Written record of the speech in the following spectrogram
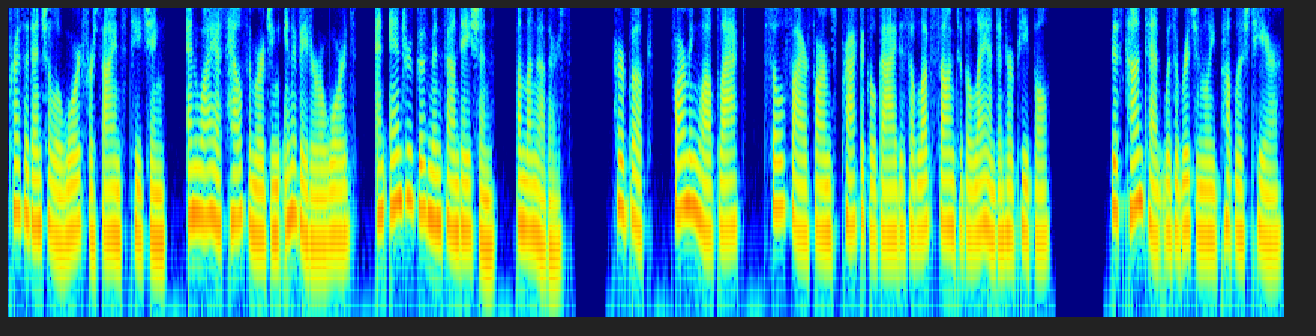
Presidential Award for Science Teaching, NYS Health Emerging Innovator Awards, and Andrew Goodman Foundation, among others. Her book, Farming While Black Soul Fire Farm's Practical Guide is a love song to the land and her people. This content was originally published here.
